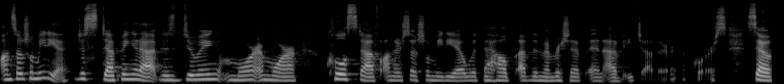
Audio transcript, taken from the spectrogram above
on social media, just stepping it up, just doing more and more cool stuff on their social media with the help of the membership and of each other, of course. So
